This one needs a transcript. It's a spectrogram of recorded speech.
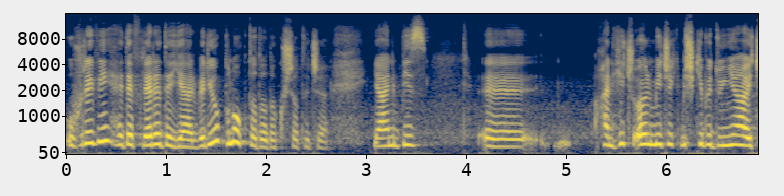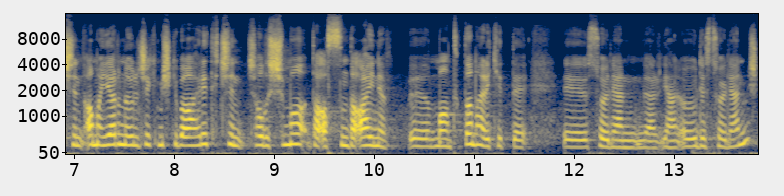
uhrevi hedeflere de yer veriyor. Bu noktada da kuşatıcı. Yani biz e, hani hiç ölmeyecekmiş gibi dünya için ama yarın ölecekmiş gibi ahiret için çalışma da aslında aynı e, mantıktan hareketle e, söylenler yani öyle söylenmiş.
